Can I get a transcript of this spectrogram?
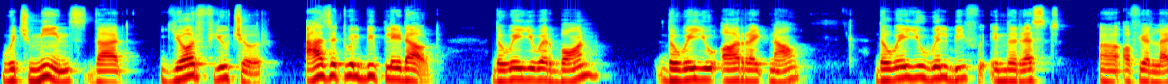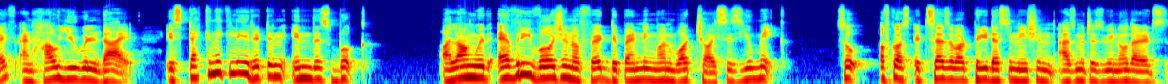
which means that your future as it will be played out, the way you were born, the way you are right now, the way you will be in the rest uh, of your life, and how you will die is technically written in this book, along with every version of it depending on what choices you make. So, of course, it says about predestination as much as we know that it's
